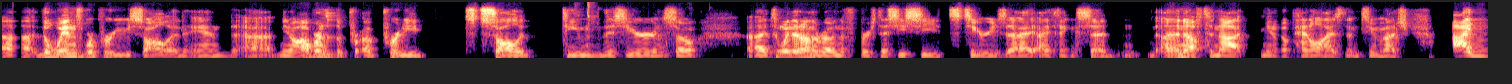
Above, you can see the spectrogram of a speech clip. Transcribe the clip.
uh, the wins were pretty solid, and uh, you know Auburn's a, pr- a pretty solid team this year, and so uh, to win it on the road in the first SEC series, I, I, think said enough to not you know penalize them too much. I,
